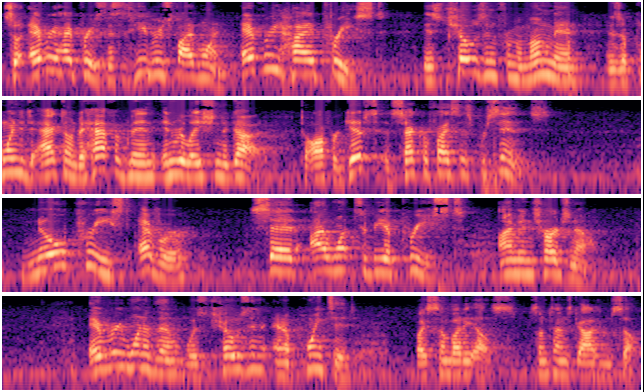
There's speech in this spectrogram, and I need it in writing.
so every high priest this is hebrews 5.1 every high priest is chosen from among men and is appointed to act on behalf of men in relation to God, to offer gifts and sacrifices for sins. No priest ever said, I want to be a priest. I'm in charge now. Every one of them was chosen and appointed by somebody else, sometimes God Himself.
